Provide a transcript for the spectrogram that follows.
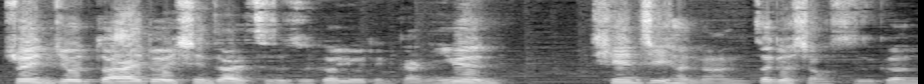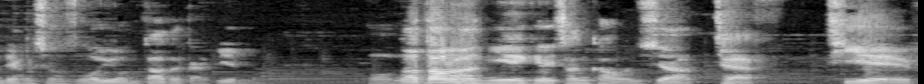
所以你就大概对现在此时此刻有点概念，因为天气很难这个小时跟两个小时会有很大的改变嘛。哦，那当然，你也可以参考一下 TAF TAF。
